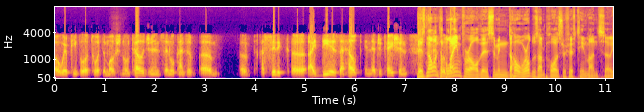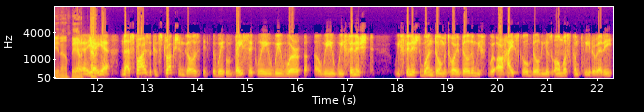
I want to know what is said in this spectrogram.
uh, where people are taught emotional intelligence and all kinds of um, of Hasidic uh, ideas that help in education. There's no one to blame for all this. I mean, the whole world was on pause for 15 months, so you know. Yeah, gotta- yeah, yeah. As far as the construction goes, it, we, basically we were uh, we we finished we finished one dormitory building. We our high school building is almost complete already,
